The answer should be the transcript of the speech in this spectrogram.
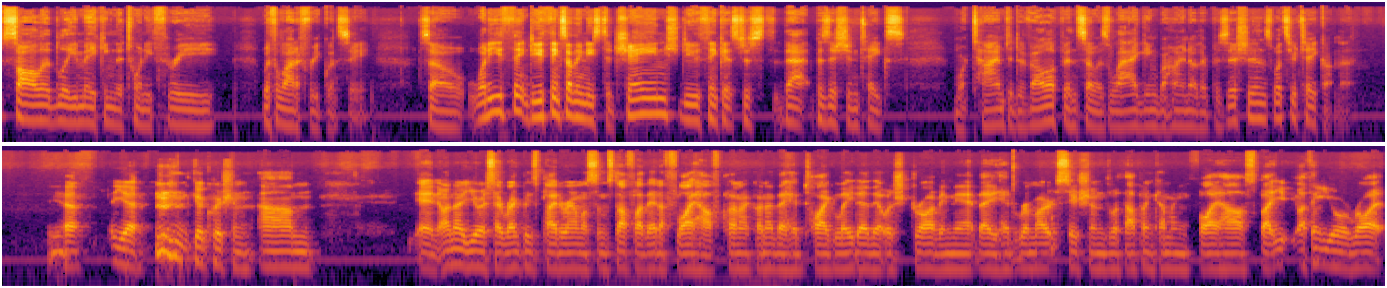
solidly making the 23 with a lot of frequency. So, what do you think? Do you think something needs to change? Do you think it's just that position takes more time to develop and so is lagging behind other positions? What's your take on that? Yeah, yeah, good question. Um, and I know USA Rugby's played around with some stuff like that, a fly half clinic. I know they had Tig Leader that was driving that. They had remote sessions with up and coming fly halves. But you, I think you're right,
